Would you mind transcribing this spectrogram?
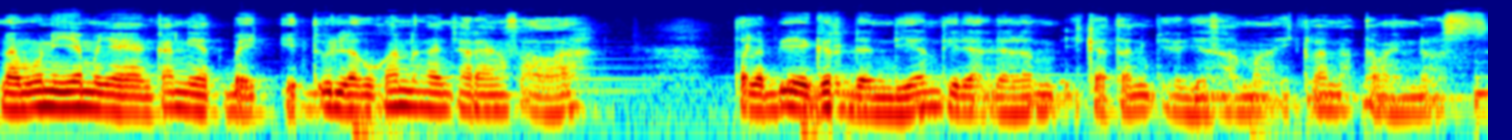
Namun ia menyayangkan niat baik itu dilakukan dengan cara yang salah, terlebih Eger dan Dian tidak dalam ikatan kerjasama iklan atau endorse.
